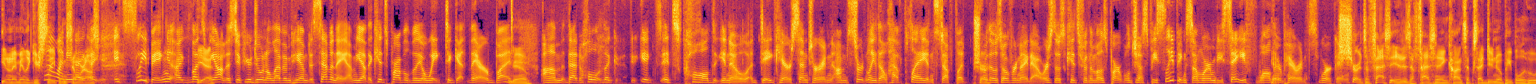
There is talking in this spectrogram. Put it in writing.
You know what I mean? Like you're sleeping well, I mean, somewhere I, else. I, it's sleeping. I, let's Yeah. be honest. If you're doing 11 p.m. to 7 a.m., yeah, the kid's probably awake to get there. But Yeah. um, that whole like it's it's called you know a daycare center, and um, certainly they'll have play and stuff. But Sure. for those overnight hours, those kids for the most part will just be sleeping somewhere and be safe while their parents working. Sure, it's a fasc- It is a fascinating concept because I do know people who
